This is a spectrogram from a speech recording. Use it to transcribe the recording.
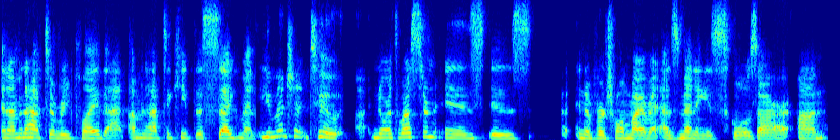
And I'm gonna have to replay that. I'm gonna have to keep this segment. You mentioned too, uh, Northwestern is is in a virtual environment as many schools are. Um,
